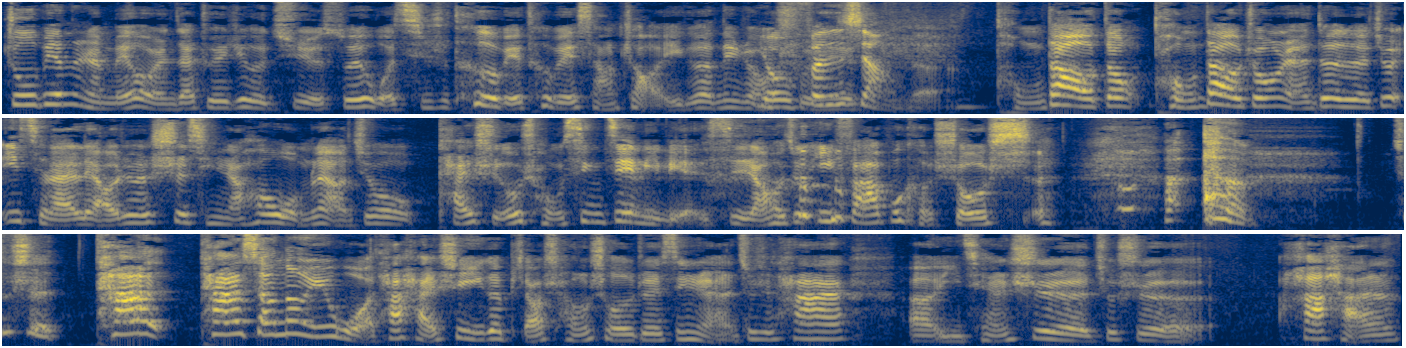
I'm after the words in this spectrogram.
周边的人没有人在追这个剧，所以我其实特别特别想找一个那种有分享的，同道中同道中人，对对对，就一起来聊这个事情，然后我们俩就开始又重新建立联系，然后就一发不可收拾。就是他，他相当于我，他还是一个比较成熟的追星人，就是他呃以前是就是哈韩，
